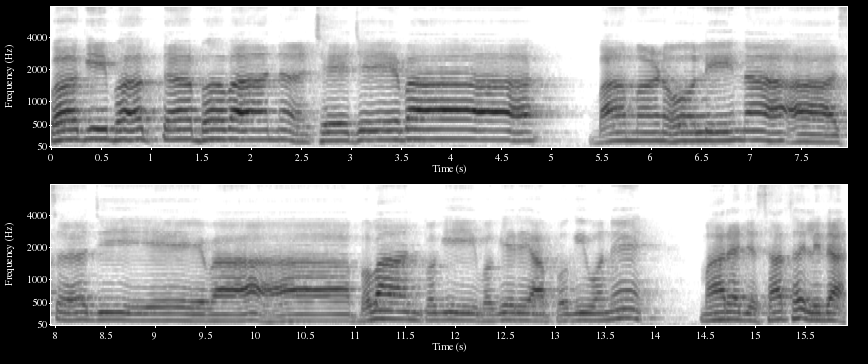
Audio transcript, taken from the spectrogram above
પગી ભક્ત ભવાન છે જેવા. બામણોલીના આસજી એવા ભવાન પગી વગેરે આ પગીઓને મહારાજે સાથે લીધા.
